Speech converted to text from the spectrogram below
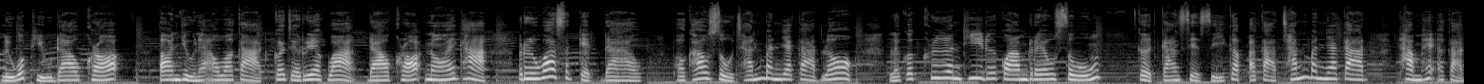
หรือว่าผิวดาวเคราะห์ ตอนอยู่ในอวกาศก็จะเรียกว่า ดาวเคราะห์น้อยค่ะ หรือว่าสะเก็ดดาว พอเข้าสู่ชั้นบรรยากาศโลก แล้วก็เคลื่อนที่ด้วยความเร็วสูง เกิดการเสียดสีกับอากาศชั้นบรรยากาศทำให้อากาศ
